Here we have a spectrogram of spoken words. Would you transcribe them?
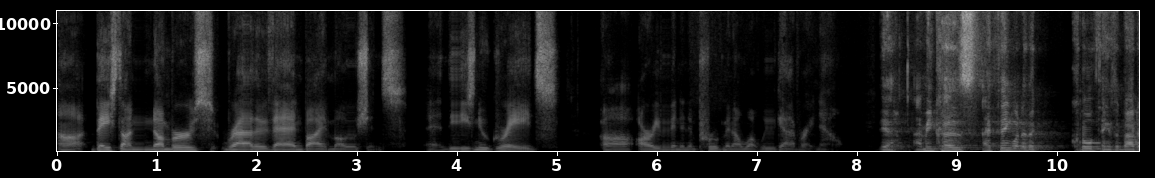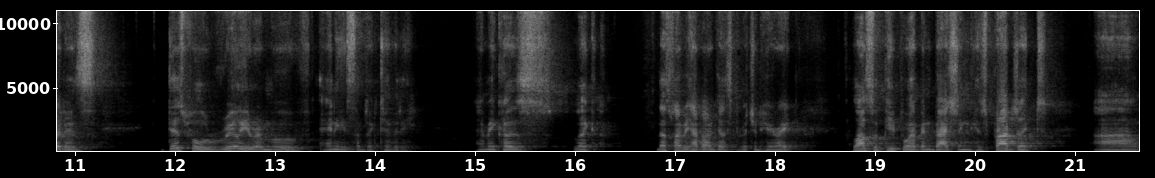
uh, based on numbers rather than by emotions. And these new grades uh, are even an improvement on what we have right now. Yeah. I mean, because I think one of the cool things about it is this will really remove any subjectivity. I mean, because like that's why we have our guest Richard here, right? Lots of people have been bashing his project. Uh,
